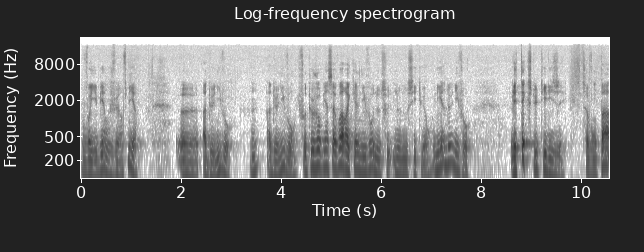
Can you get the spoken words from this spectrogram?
vous voyez bien où je vais en venir, euh, à deux niveaux. Hein, à deux niveaux. Il faut toujours bien savoir à quel niveau nous nous, situons. Il y a deux niveaux. Les textes utilisés, nous ne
